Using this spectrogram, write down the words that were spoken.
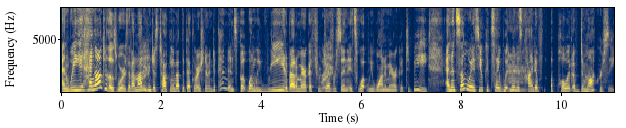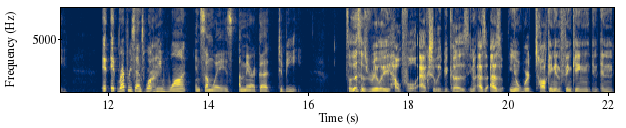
and we hang on to those words. And I'm not right. even just talking about the Declaration of Independence, but when we read about America through right. Jefferson, it's what we want America to be. And in some ways, you could say Whitman mm. is kind of a poet of democracy. It, it represents what right. we want, in some ways, America to be. So this is really helpful, actually, because you know, as as you know, we're talking and thinking, and, and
